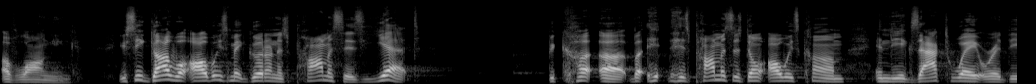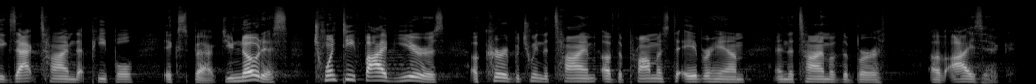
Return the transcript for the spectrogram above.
of longing. You see, God will always make good on his promises, yet, because, uh, but his promises don't always come in the exact way or at the exact time that people expect. You notice 25 years occurred between the time of the promise to Abraham and the time of the birth of Isaac.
